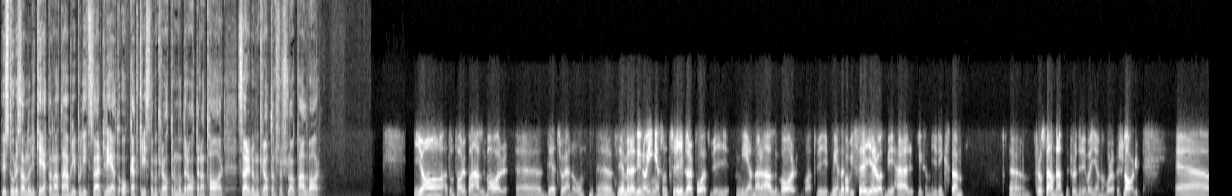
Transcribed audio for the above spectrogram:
hur stor är sannolikheten att det här blir politisk verklighet och att Kristdemokraterna och Moderaterna tar Sverigedemokraternas förslag på allvar? Ja, att de tar det på allvar, eh, det tror jag nog. Eh, jag menar, det är nog ingen som tvivlar på att vi menar allvar och att vi menar vad vi säger och att vi är här liksom, i riksdagen eh, för att stanna, för att driva igenom våra förslag. Eh,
